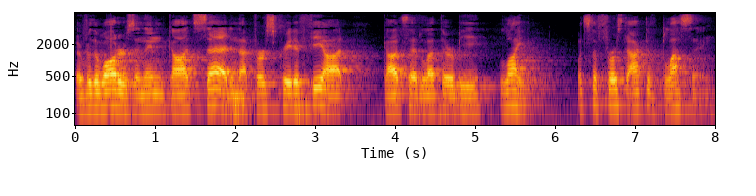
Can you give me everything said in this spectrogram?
over the waters. And then God said, in that first creative fiat, God said, Let there be light. What's the first act of blessing?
